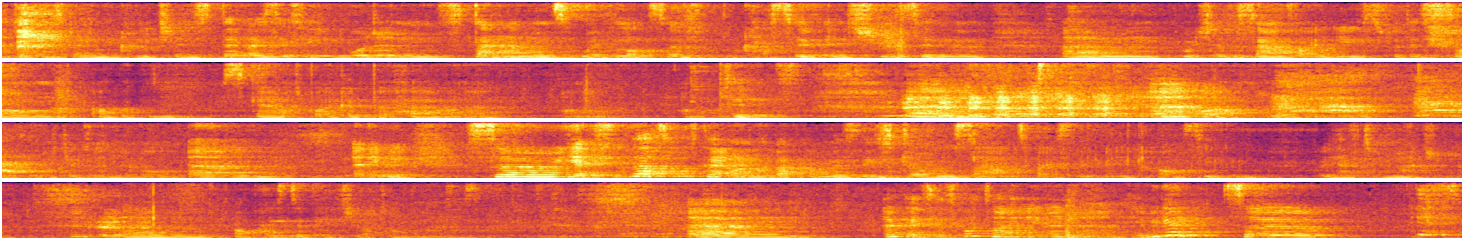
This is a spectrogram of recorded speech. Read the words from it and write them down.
how do I explain the creatures? They're basically wooden stands with lots of percussive instruments in them, um, which are the sounds that I used for this song, other than Scout, but I couldn't put her on a, on a, on a plinth. Um, uh, well, um, anyway, so yes, yeah, so that's what's going on in the background. There's these drum sounds basically, you can't see them, but you have to imagine them. Um, I'll post a picture up on the um, okay, so it's one time even, and here we go. So, it's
